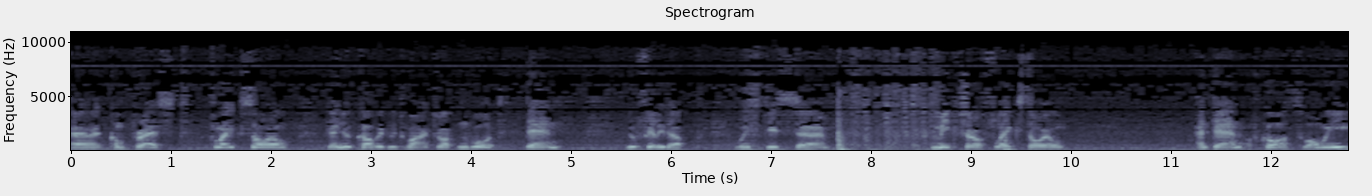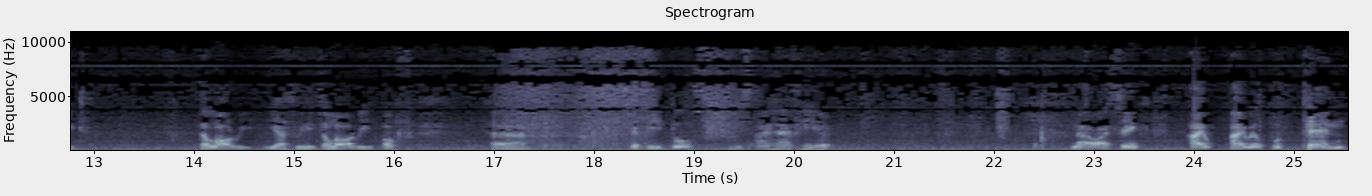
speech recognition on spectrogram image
uh, compressed flake soil. Then you cover it with white rotten wood. Then you fill it up with this uh, mixture of flake soil. And then, of course, what we need? The larvae. Yes, we need the larvae of uh, the beetles. These I have here. Now I think I, I will put 10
